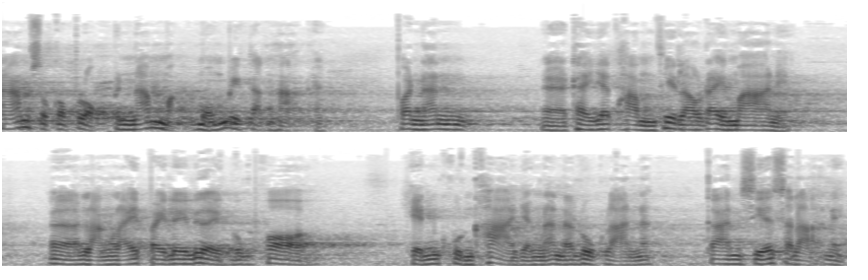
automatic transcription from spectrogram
น้ำสกปรกเป็นน้ำหมักหมมอีกต่างหากเพราะนั้นไทยธรรมที่เราได้มาเนี่ยหลั่งไหลไปเรื่อยๆหลวงพ่อเห็นคุณค่าอย่างนั้นนะลูกหลานนะการเสียสละเนี่ย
